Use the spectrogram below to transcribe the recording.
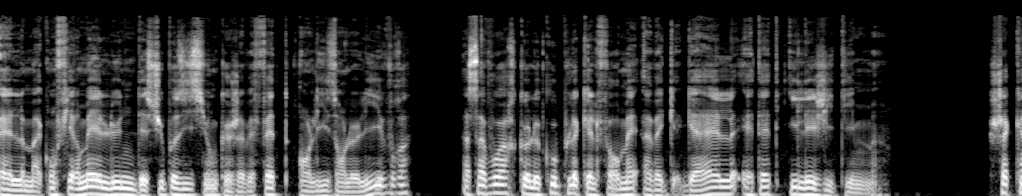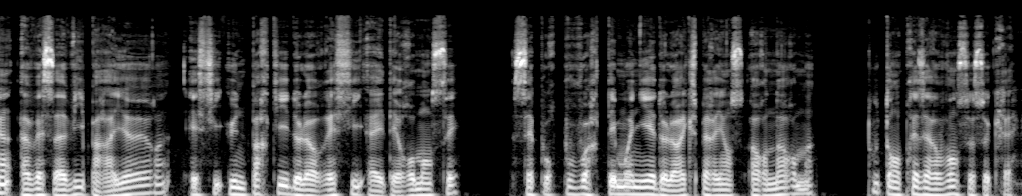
Elle m'a confirmé l'une des suppositions que j'avais faites en lisant le livre, à savoir que le couple qu'elle formait avec Gaël était illégitime. Chacun avait sa vie par ailleurs, et si une partie de leur récit a été romancée, c'est pour pouvoir témoigner de leur expérience hors norme, tout en préservant ce secret.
